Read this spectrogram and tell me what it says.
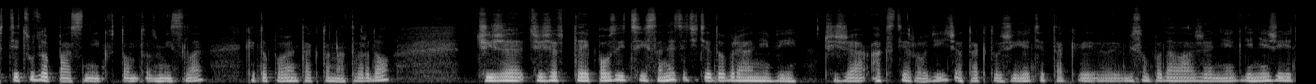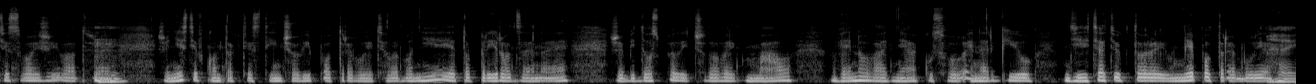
ste cudzopasník v tomto zmysle, keď to poviem takto natvrdo. Čiže, čiže v tej pozícii sa necítite dobre ani vy. Čiže ak ste rodič a takto žijete, tak e, by som povedala, že niekde nežijete svoj život. Že, mm-hmm. že nie ste v kontakte s tým, čo vy potrebujete. Lebo nie je to prirodzené, že by dospelý človek mal venovať nejakú svoju energiu dieťaťu, ktoré ju nepotrebuje. Hej,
